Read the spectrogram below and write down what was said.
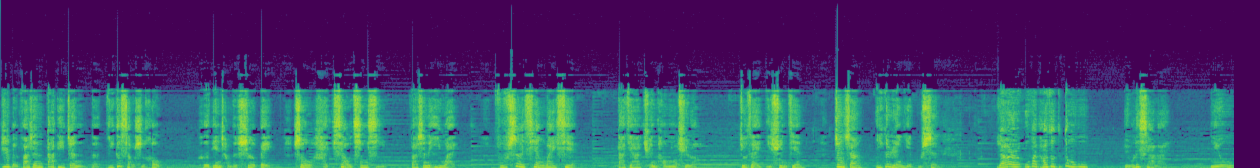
日本发生大地震的一个小时后，核电厂的设备受海啸侵袭，发生了意外，辐射线外泄，大家全逃命去了。就在一瞬间，镇上一个人也不剩。然而，无法逃走的动物留了下来，牛、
